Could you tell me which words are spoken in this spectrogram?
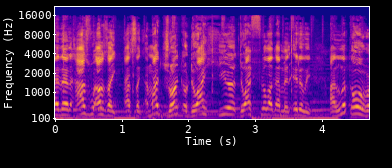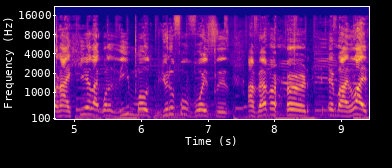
And then as I was like, I was like, am I drunk or do I hear? Do I feel like I'm in Italy? I look over and I hear like one of the most beautiful voices I've ever heard in my life.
